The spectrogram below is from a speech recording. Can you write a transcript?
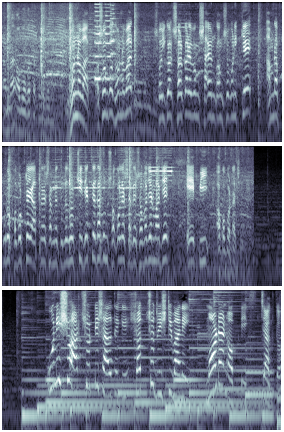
আমরা অবগত করে দেবো। ধন্যবাদ অসংখ্য ধন্যবাদ। সৈকত সরকার এবং সায়ন কংসবণিককে আমরা পুরো খবরটাই আপনাদের সামনে তুলে ধরছি। দেখতে থাকুন সকলের সাথে সমাজের মাঝে এপি অকপট আছে। উনিশশো আটষট্টি সাল থেকে স্বচ্ছ দৃষ্টিবাণী মডার্ন অপটিক্স চাকদহ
